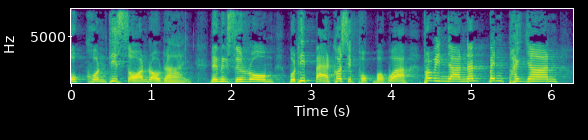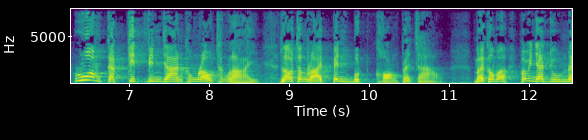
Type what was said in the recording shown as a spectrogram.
บุคคลที่สอนเราได้ ในหนังสือโรมบทที่8ข้อ16 บอกว่า พระวิญญาณนั้นเป็นพยานร่วมกับจิตวิญญาณของเราทั้งหลาย เราทั้งหลายเป็นบุตรของพระเจ้า หมายความว่าพระวิญญาณอยู่ใน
